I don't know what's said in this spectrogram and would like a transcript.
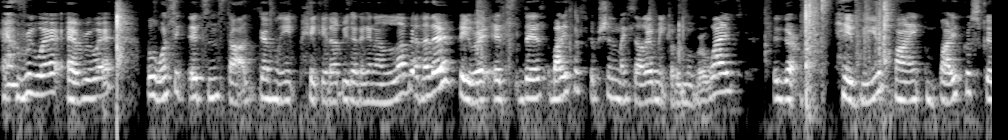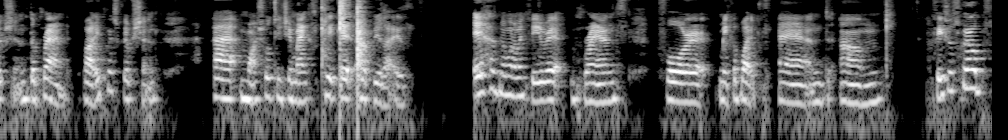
everywhere, everywhere. But once it's in stock, definitely pick it up. You guys are gonna love it. Another favorite is this Body Prescription Micellar Makeup Remover Wipes. Girl, Hey, if you find Body Prescription, the brand Body Prescription at Marshall TJ Maxx, pick it up, you guys. It has been one of my favorite brands for makeup wipes and um, facial scrubs.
